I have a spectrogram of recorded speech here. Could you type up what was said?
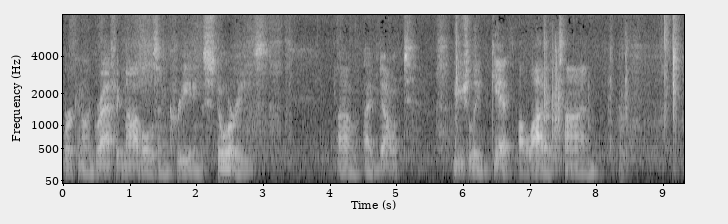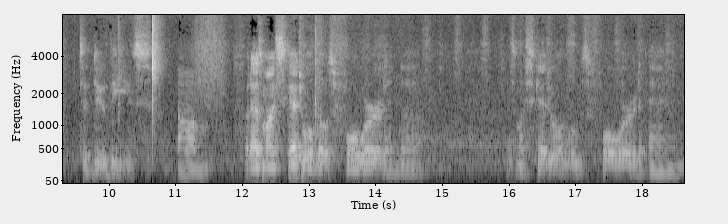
working on graphic novels and creating stories, um, I don't usually get a lot of time to do these. Um, but as my schedule goes forward and uh, as my schedule moves forward and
